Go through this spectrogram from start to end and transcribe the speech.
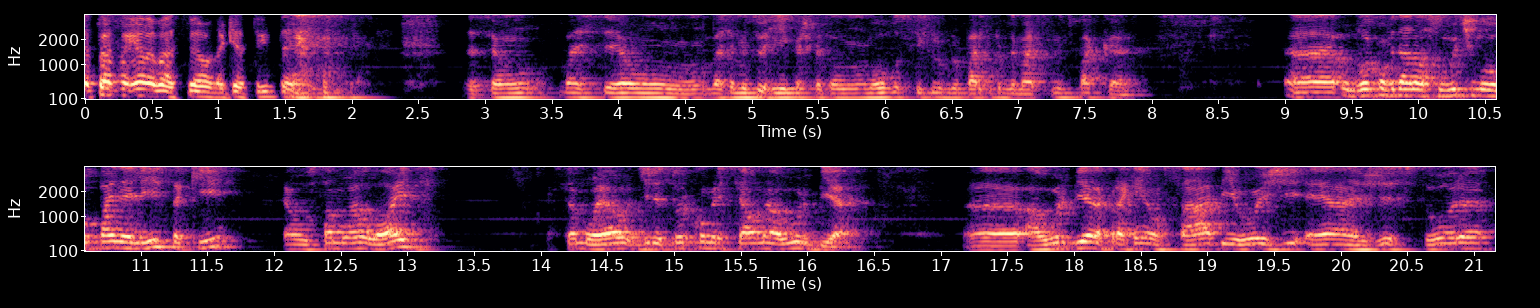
a próxima renovação daqui a 30 anos. vai, ser um, vai, ser um, vai ser muito rico, acho que vai ser um novo ciclo para o Parque Problemático muito bacana. Uh, vou convidar nosso último painelista aqui, é o Samuel Lloyd. Samuel, diretor comercial na Urbia. Uh, a Urbia, para quem não sabe, hoje é a gestora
